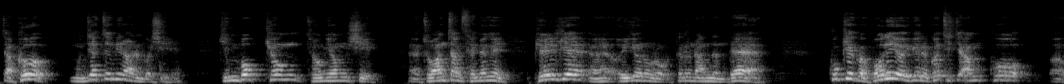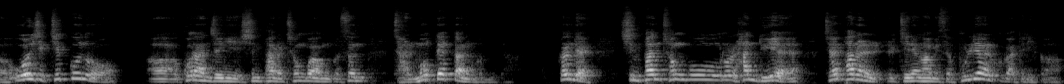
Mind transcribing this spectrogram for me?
자, 그 문제점이라는 것이 김복형, 정영식, 에, 조한창 세 명의 별개 에, 의견으로 드러났는데 국회 그 본회의 의견을 거치지 않고 어, 의원식 직권으로 어, 권한쟁의 심판을 청구한 것은 잘못됐다는 겁니다. 그런데 심판 청구를 한 뒤에 재판을 진행하면서 불리할 것 같으니까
